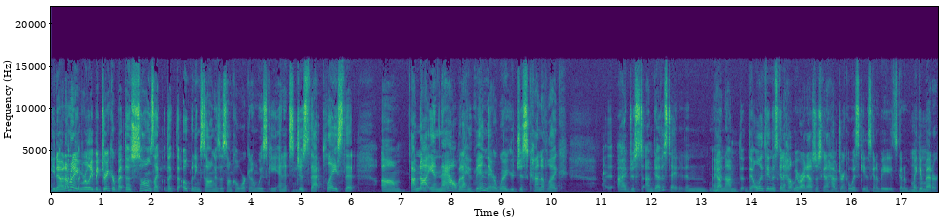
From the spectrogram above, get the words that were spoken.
you know, and I'm not even really a big drinker, but those songs, like like the opening song is a song called "Working on Whiskey," and it's just that place that um, I'm not in now, but I have been there, where you're just kind of like, I'm just I'm devastated, and Yep. and I'm the, the only thing that's going to help me right now is just going to have a drink of whiskey, and it's going to be it's going to make Mm-hmm. it better.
